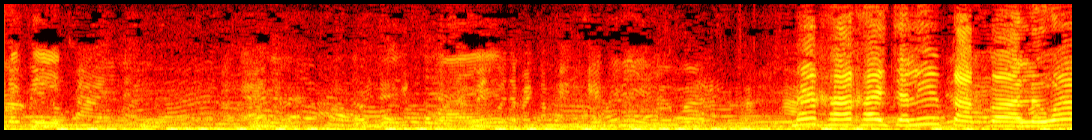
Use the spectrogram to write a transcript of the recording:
ไม่ปีนแม่คะใครจะรีบกลับก่อนหรือว่า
